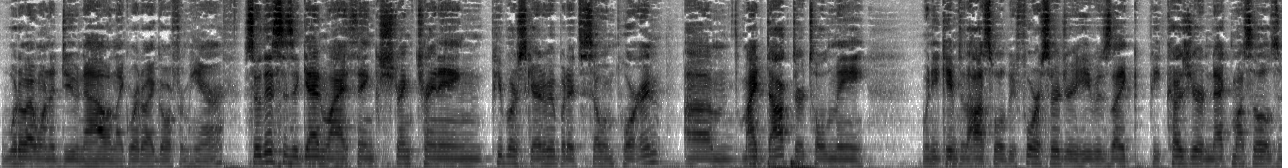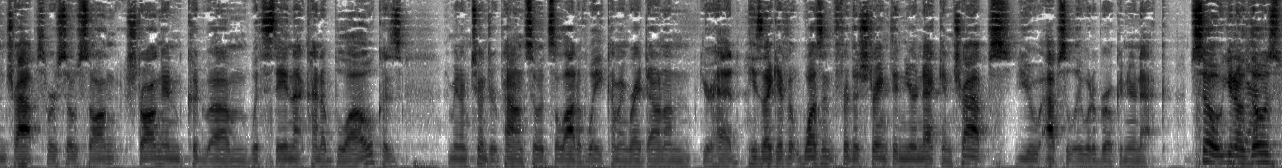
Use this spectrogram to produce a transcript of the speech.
what do I want to do now, and like, where do I go from here? So this is again why I think strength training. People are scared of it, but it's so important. Um, my doctor told me when he came to the hospital before surgery, he was like, because your neck muscles and traps were so strong, strong and could um, withstand that kind of blow, because I mean, I'm 200 pounds, so it's a lot of weight coming right down on your head. He's like, if it wasn't for the strength in your neck and traps, you absolutely would have broken your neck. So, you know, those,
